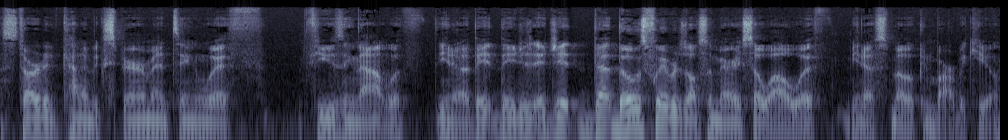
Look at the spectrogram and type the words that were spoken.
started kind of experimenting with fusing that with you know they they just it, th- those flavors also marry so well with you know smoke and barbecue,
